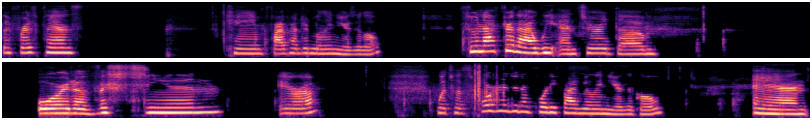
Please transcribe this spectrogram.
the first plants came 500 million years ago. Soon after that, we entered the Ordovician era, which was 445 million years ago, and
